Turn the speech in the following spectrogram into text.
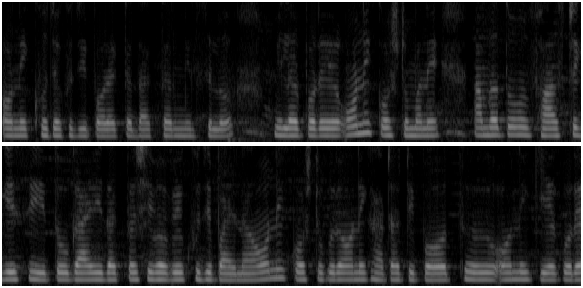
অনেক খোঁজাখুঁজি পর একটা ডাক্তার মিলছিল। মিলার পরে অনেক কষ্ট মানে আমরা তো ফার্স্টে গেছি, তো গাইনি ডাক্তার সেভাবে খুঁজে পাই না। অনেক কষ্ট করে, অনেক হাঁটাহাঁটি পথ অনেক ইয়ে করে।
